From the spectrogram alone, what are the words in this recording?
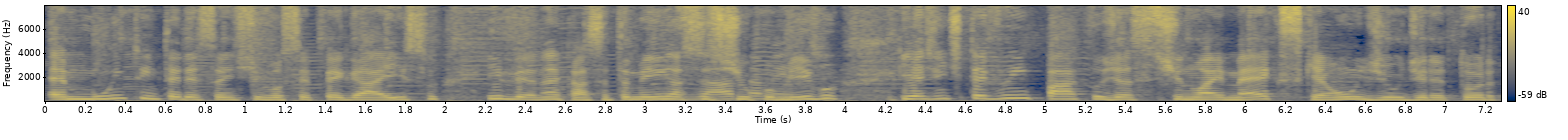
É muito interessante de você pegar isso e ver, né, cara? Você também Exatamente. assistiu comigo e a gente teve um impacto de assistir no IMAX, que é onde o diretor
